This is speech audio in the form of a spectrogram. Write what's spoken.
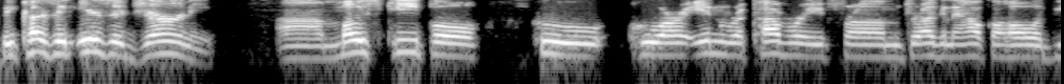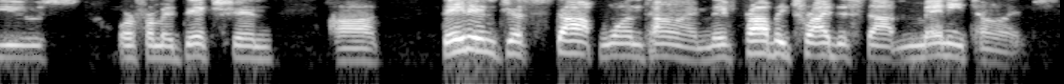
because it is a journey um, most people who who are in recovery from drug and alcohol abuse or from addiction uh, they didn't just stop one time they've probably tried to stop many times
